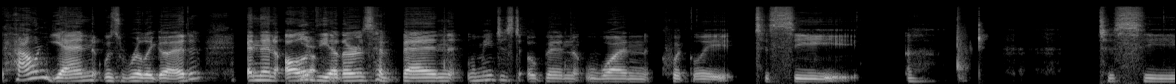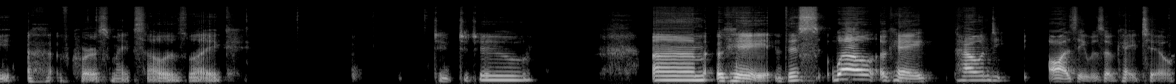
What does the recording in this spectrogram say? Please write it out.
pound yen was really good, and then all yeah. of the others have been. Let me just open one quickly to see. Uh, to see, uh, of course, my Excel is like do do do. Um. Okay. This. Well. Okay. Pound Aussie was okay too.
